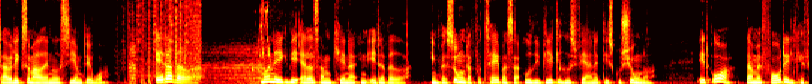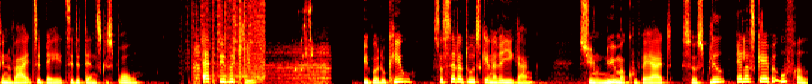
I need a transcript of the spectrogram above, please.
Der er vel ikke så meget andet at sige om det ord. Ettervader. Må ikke vi alle sammen kender en ettervader? En person, der fortaber sig ud i virkelighedsfjerne diskussioner. Et ord, der med fordel kan finde vej tilbage til det danske sprog. At yppe kiv. Yber du kiv, så sætter du et skænderi i gang. Synonymer kunne være et så splid eller skabe ufred.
